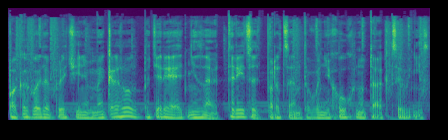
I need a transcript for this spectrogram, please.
по какой-то причине, Microsoft потеряет, не знаю, 30% у них ухнут акции вниз.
